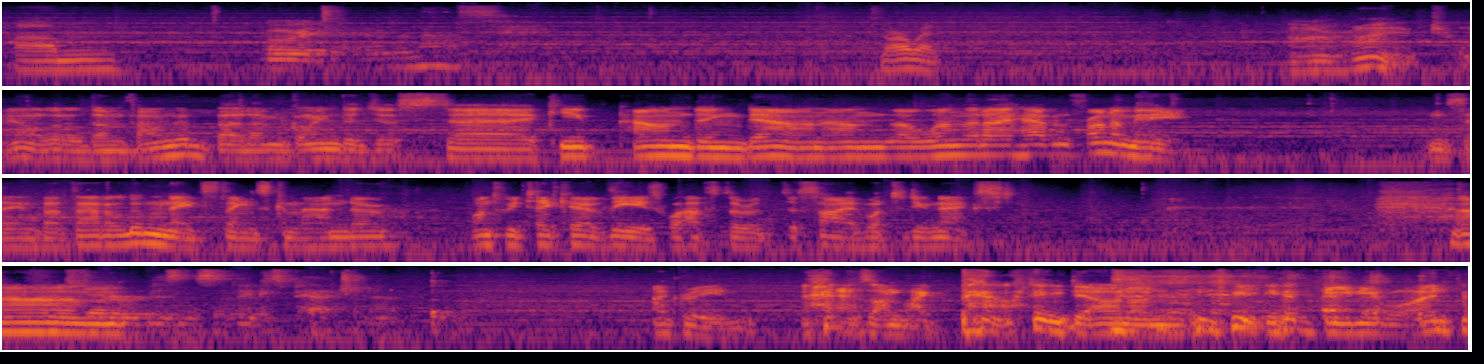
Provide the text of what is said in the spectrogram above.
Um, Words out of her mouth. Norwin. Alright, well, a little dumbfounded, but I'm going to just uh, keep pounding down on the one that I have in front of me. And saying, but that illuminates things, Commander. Once we take care of these, we'll have to decide what to do next. First order Um, of business, I think, is patching it. agreed. As I'm like pounding down on BB1.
